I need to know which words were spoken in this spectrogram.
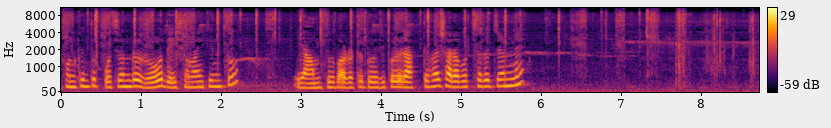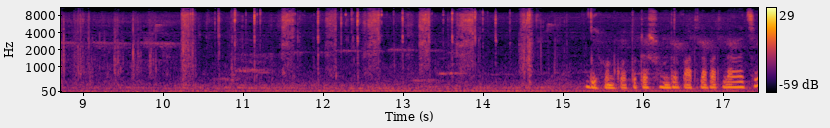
এখন কিন্তু প্রচণ্ড রোদ, এই সময় কিন্তু এই আমচুর পাউডারটা তৈরি করে রাখতে হয় সারা বছরের জন্যে। দেখুন কতটা সুন্দর পাতলা পাতলা আছে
